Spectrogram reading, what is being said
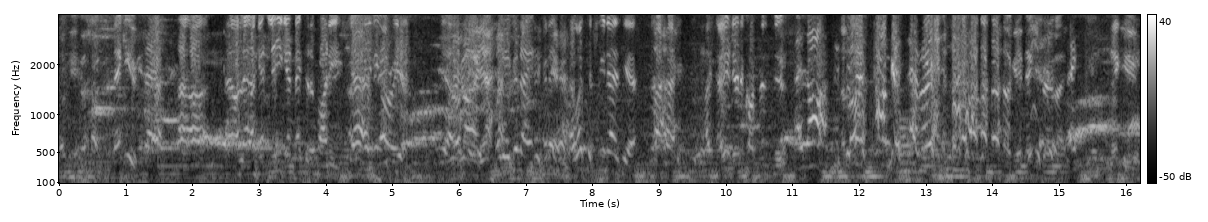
Okay, well, thank you. Uh, uh, I'll, let, I'll get, let you get back to the party. Yeah, you. Yeah, Right, yeah. Okay, good night. Good night. Uh, what's Katrina is here. are you enjoying the conference too? A lot. It's A the lot? best Congress ever. okay, thank you very much. Thank you.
